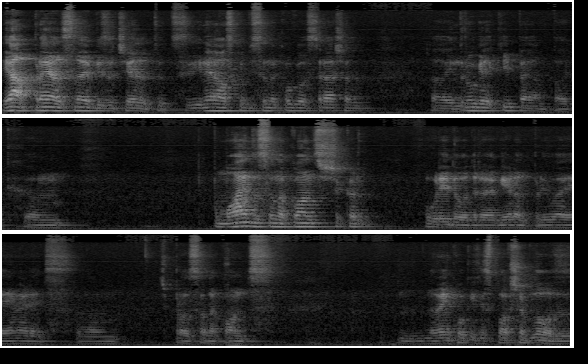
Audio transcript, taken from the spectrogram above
Ja, prej ali slej bi začeli tudi Ineosko, bi se nekoga ustrašili uh, in druge ekipe, ampak um, po mojem, da so na koncu še kar v redu odreagirali pri Emirates, um, čeprav so na koncu, ne vem koliko jih je sploh še bilo z,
